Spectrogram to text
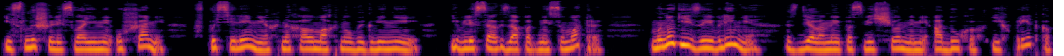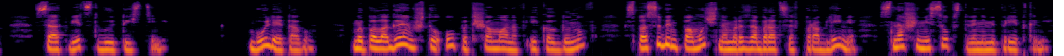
и слышали своими ушами в поселениях на холмах Новой Гвинеи и в лесах Западной Суматры, многие заявления, сделанные посвященными о духах их предков, соответствуют истине. Более того, мы полагаем, что опыт шаманов и колдунов способен помочь нам разобраться в проблеме с нашими собственными предками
